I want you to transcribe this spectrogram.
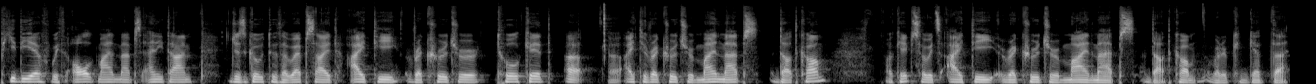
PDF with all mind maps anytime. Just go to the website IT Recruiter Toolkit, uh, uh, IT Recruiter Mindmaps.com. Okay, so it's IT Recruiter Mindmaps.com where you can get the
